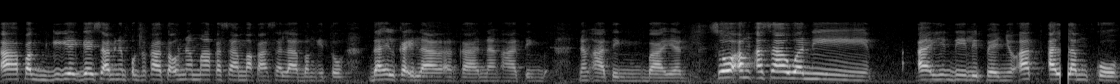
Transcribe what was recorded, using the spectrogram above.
ah, pagbigay sa amin ng pagkakataon na makasama ka sa labang ito dahil kailangan ka ng ating, ng ating bayan. So, ang asawa ni ay hindi Lipenyo at alam ko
